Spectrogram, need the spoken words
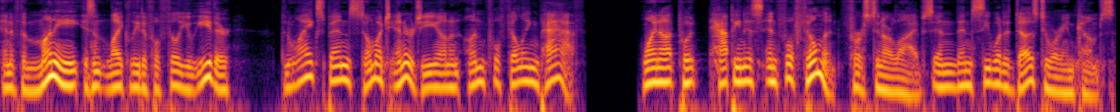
and if the money isn't likely to fulfill you either, then why expend so much energy on an unfulfilling path? Why not put happiness and fulfillment first in our lives and then see what it does to our incomes?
